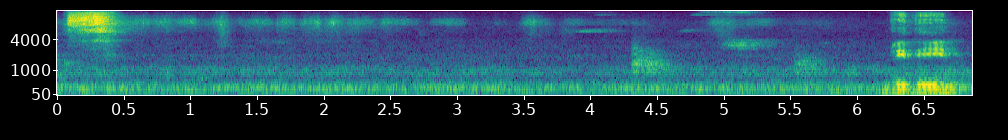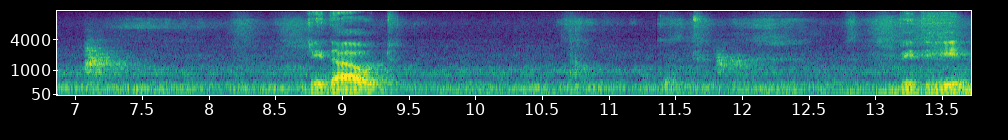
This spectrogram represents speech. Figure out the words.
relax breathe in. Breathe out. Good. Breathe in.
